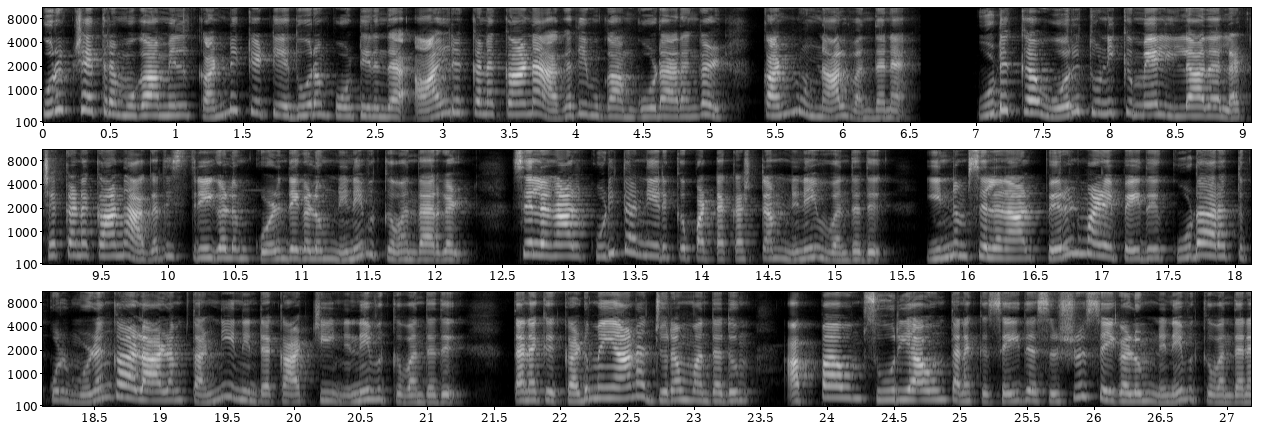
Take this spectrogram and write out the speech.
குருக்ஷேத்திர முகாமில் கண்ணு கெட்டிய தூரம் போட்டிருந்த ஆயிரக்கணக்கான அகதி முகாம் கூடாரங்கள் கண் முன்னால் வந்தன. உடுக்க ஒரு துணிக்கு மேல் இல்லாத லட்சக்கணக்கான அகதி ஸ்திரீகளும் குழந்தைகளும் நினைவுக்கு வந்தார்கள். சில நாள் குடித்தண்ணீருக்கு பட்ட கஷ்டம் நினைவு வந்தது. இன்னும் சில நாள் பெருமழை பெய்து கூடாரத்துக்குள் முழங்கால் ஆழம் தண்ணீர் நின்ற காட்சி நினைவுக்கு வந்தது. தனக்கு கடுமையான ஜுரம் வந்ததும் அப்பாவும் சூர்யாவும் தனக்கு செய்த சுற்றுசைகளும் நினைவுக்கு வந்தன.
